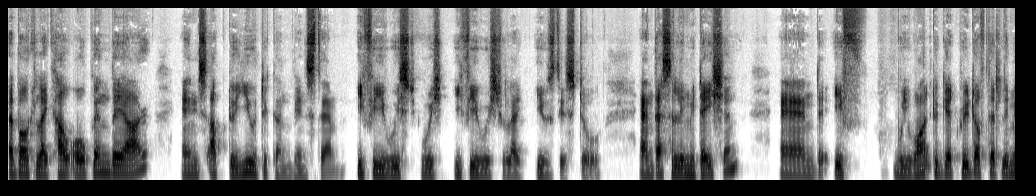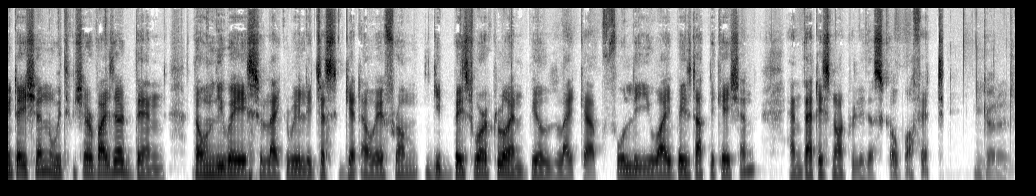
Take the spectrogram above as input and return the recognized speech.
about like how open they are and it's up to you to convince them if you wish, wish if you wish to like use this tool. And that's a limitation. And if we want to get rid of that limitation with Featurevisor then the only way is to like really just get away from git based workflow and build like a fully ui based application and that is not really the scope of it Got it.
